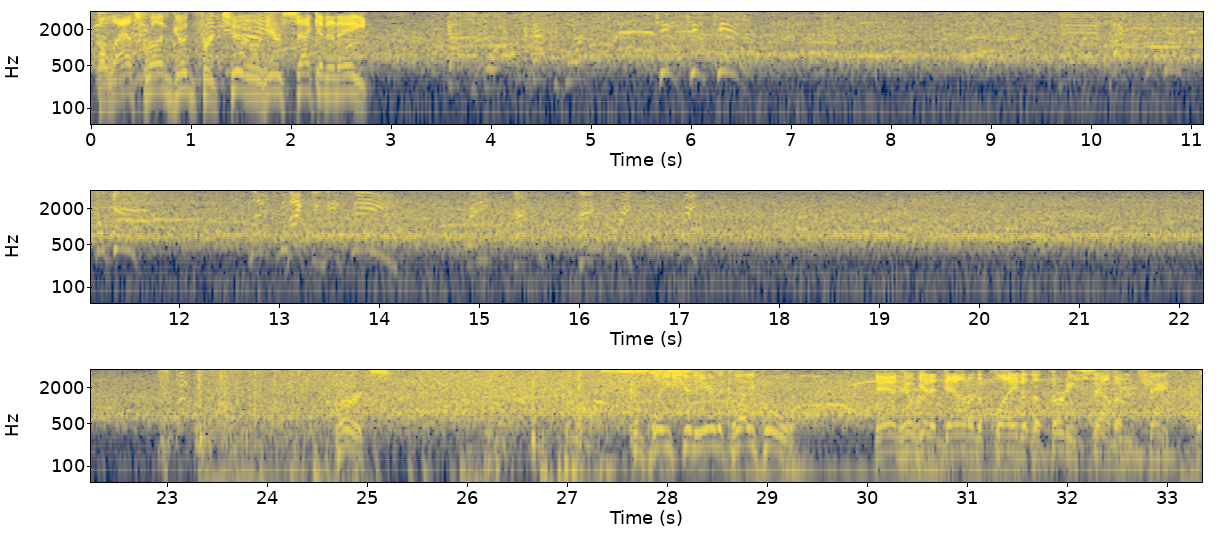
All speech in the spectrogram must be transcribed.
The last run good for two. Here's second and eight. got you, boy. I got you, boy. Kill, kill, kill. Go get him. Let's go. 1918. Ready? Action. Action. Street. Street. Hurts. Completion here to Claypool. And he'll get it down on the play to the 37.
